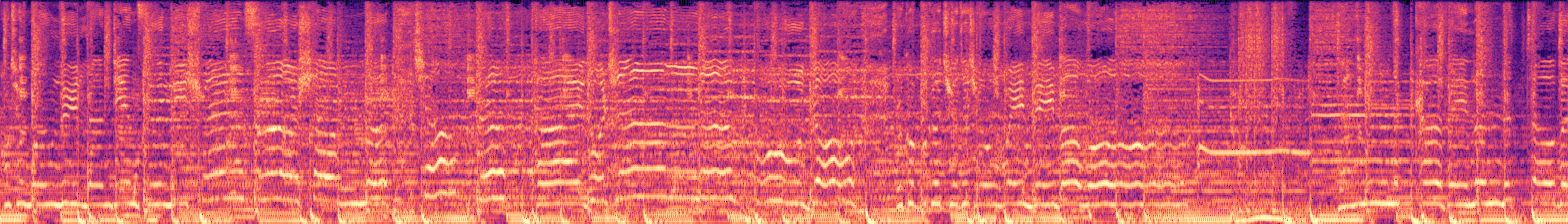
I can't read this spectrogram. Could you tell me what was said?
红橙黄绿蓝靛紫，你选择什么？假的太多，真的不够。如果不可缺的，就会没把握。冷的咖啡，冷的头发，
